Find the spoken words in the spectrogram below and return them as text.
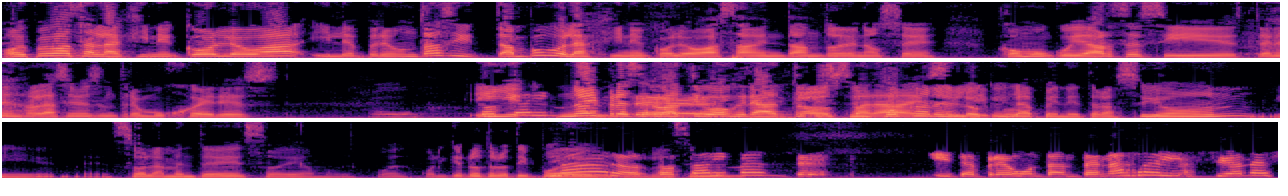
O después vas a la ginecóloga y le preguntas y tampoco las ginecólogas saben tanto de, no sé, cómo cuidarse si tenés relaciones entre mujeres. Y no hay preservativos gratis. se enfocan en lo que es la penetración y solamente eso, digamos. Después cualquier otro tipo de. Claro, totalmente. Y te preguntan, ¿tenés relaciones?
